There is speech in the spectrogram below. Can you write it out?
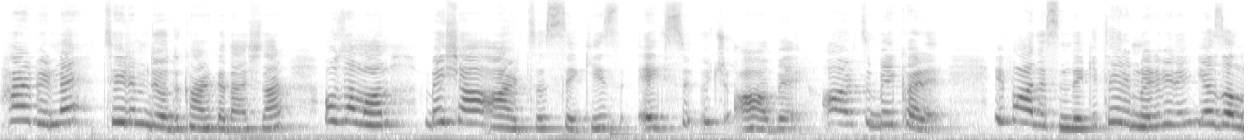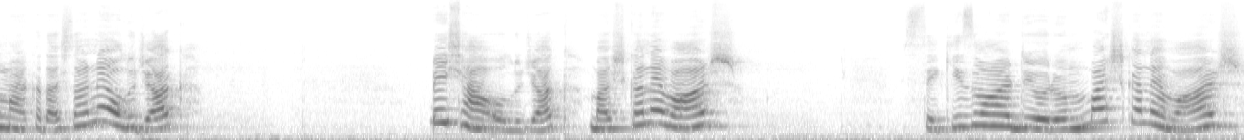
her birine terim diyorduk arkadaşlar. O zaman 5a artı 8 eksi 3ab artı b kare ifadesindeki terimleri bir yazalım arkadaşlar. Ne olacak? 5A olacak. Başka ne var? 8 var diyorum. Başka ne var?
